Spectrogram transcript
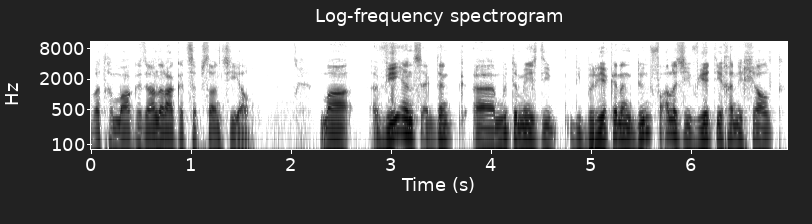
wat gemaak is, dan raak dit substansieel. Maar weer eens, ek dink uh moet 'n mens die die berekening doen vir alles jy weet jy gaan die geld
